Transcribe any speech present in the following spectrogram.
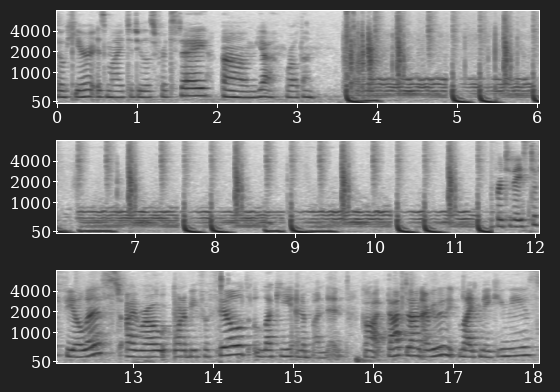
So here is my to-do list for today. Um yeah we're all done. For today's to feel list i wrote want to be fulfilled lucky and abundant. Got that done. I really like making these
